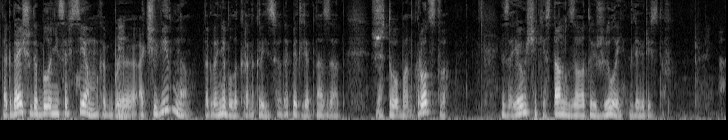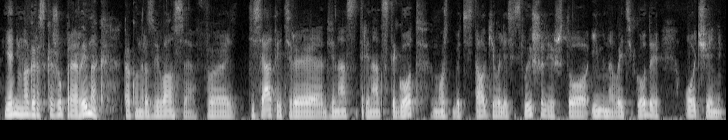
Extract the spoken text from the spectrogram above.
Тогда еще это было не совсем как бы mm. очевидно, тогда не было коронакризиса, да, пять лет назад, да. что банкротство и заемщики станут золотой жилой для юристов. Я немного расскажу про рынок, как он развивался в 10-12-13 год. Может быть, сталкивались и слышали, что именно в эти годы очень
